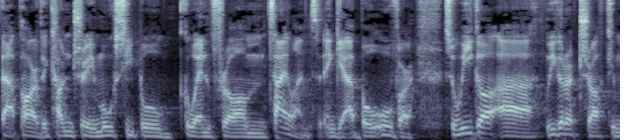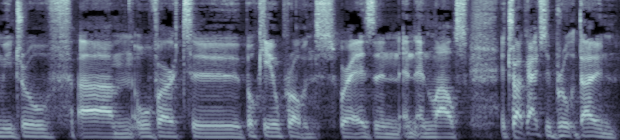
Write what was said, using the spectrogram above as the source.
that part of the country. Most people go in from Thailand and get a boat over. So we got a we got a truck and we drove um, over to Bokeo province, where it is in, in, in Laos. The truck actually broke down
